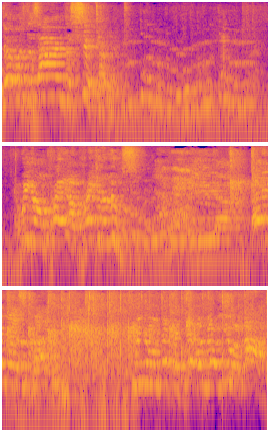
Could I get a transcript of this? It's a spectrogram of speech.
devil's designed to sift her. And we're going to pray on breaking it loose. Amen. Amen, somebody. We're going to let the devil know you are alive.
